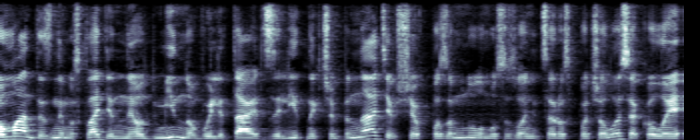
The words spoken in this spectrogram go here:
Команди з ним у складі неодмінно вилітають з елітних чемпіонатів. Ще в позаминулому сезоні це розпочалося, коли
